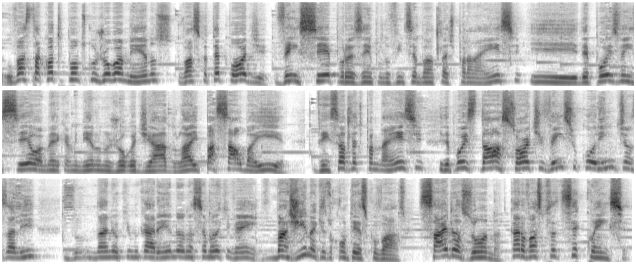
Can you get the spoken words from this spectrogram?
O Eu, Vasco tá quatro pontos com jogo a menos. O Vasco até pode vencer, por exemplo, no fim de semana o Atlético Paranaense e depois vencer o América Mineiro no jogo adiado lá e passar o Bahia. Vencer o Atlético Paranaense e depois dar uma sorte e vence o Corinthians ali na Neoquímica Arena na semana que vem. Imagina que isso aconteça com o Vasco. Sai da zona. Cara, o Vasco precisa de sequência.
